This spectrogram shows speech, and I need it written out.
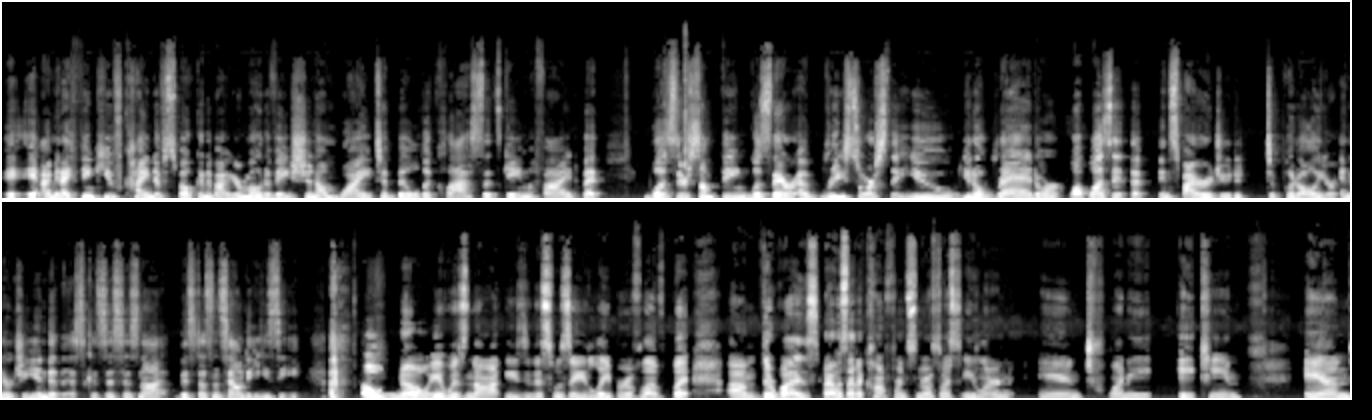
It, it, I mean, I think you've kind of spoken about your motivation on why to build a class that's gamified, but was there something was there a resource that you you know read or what was it that inspired you to to put all your energy into this because this is not this doesn't sound easy. Oh no it was not easy. This was a labor of love. But um, there was. I was at a conference northwest elearn in 2018 and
